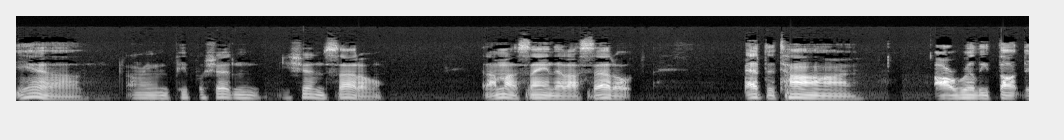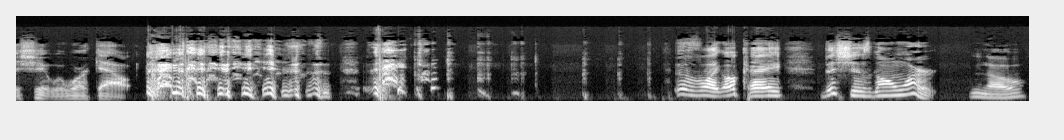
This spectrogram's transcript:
yeah, I mean, people shouldn't, you shouldn't settle. And I'm not saying that I settled. At the time, I really thought the shit would work out. it was like, okay, this shit's gonna work. You know,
